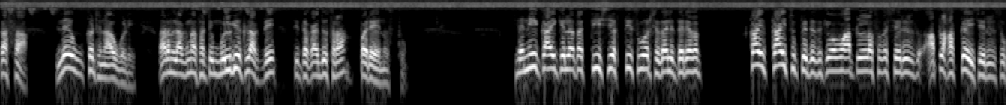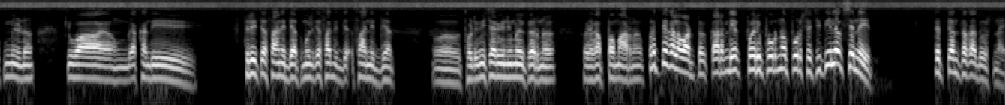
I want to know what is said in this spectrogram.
कसा? लय कठीण अवघड आहे. कारण लग्नासाठी मुलगीच लागते तिथं काय दुसरा पर्याय नसतो. यांनी काय केलं आता तीस एकतीस वर्ष झाली तरी आता काय काय चुकतं त्याचं? की बाबा आपल्याला सुद्धा शरीर आपला हक्क आहे शरीर सुख मिळणं किंवा एखादी स्त्रीच्या सानिध्यात मुलीच्या सानिध्या सानिध्यात थोडे विचारविनिमय करणं थोड्या गप्पा मारणं प्रत्येकाला वाटतं. कारण एक परिपूर्ण पुरुषाची ती लक्षणं आहेत तर त्यांचा काय दोष नाही.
